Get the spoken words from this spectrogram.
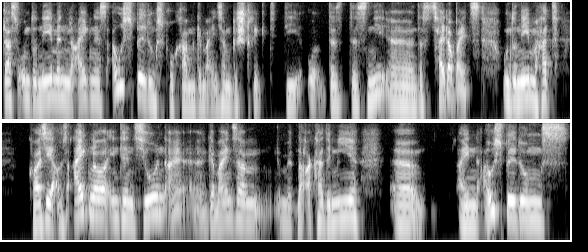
das Unternehmen ein eigenes Ausbildungsprogramm gemeinsam gestrickt. Die, das, das, äh, das Zeitarbeitsunternehmen hat quasi aus eigener Intention äh, gemeinsam mit einer Akademie äh, ein Ausbildungs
